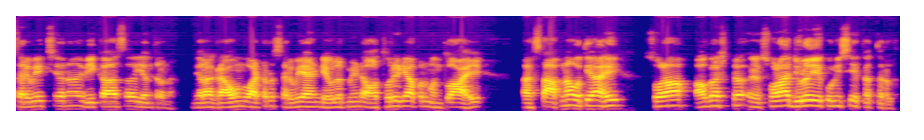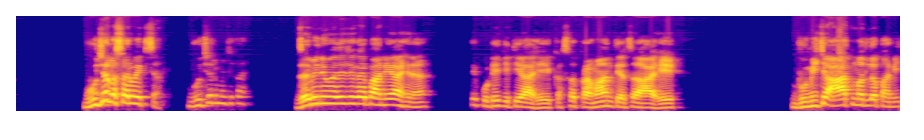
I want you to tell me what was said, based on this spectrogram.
सर्वेक्षण विकास यंत्रणा ज्याला ground water survey and development authority आपण म्हणतो आहे स्थापना होती आहे. सोळा ऑगस्ट सोळा जुलै एकोणीसशे एकाहत्तरला. भूजल सर्वेक्षण. भूजल म्हणजे काय? जमिनीमध्ये जे काही पाणी आहे ना ते कुठे किती आहे? कसं प्रमाण त्याचं आहे? भूमीच्या आतमधलं पाणी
